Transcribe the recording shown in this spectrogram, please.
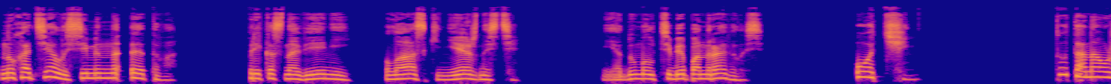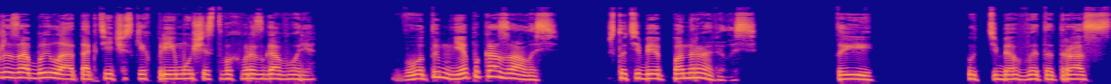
но хотелось именно этого. Прикосновений, ласки, нежности. Я думал, тебе понравилось. Очень. Тут она уже забыла о тактических преимуществах в разговоре. Вот и мне показалось, что тебе понравилось. Ты... У тебя в этот раз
